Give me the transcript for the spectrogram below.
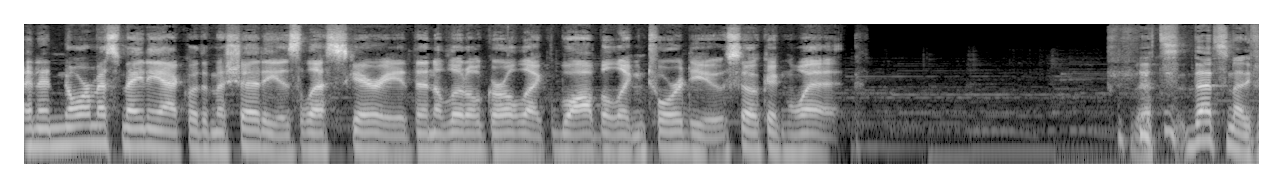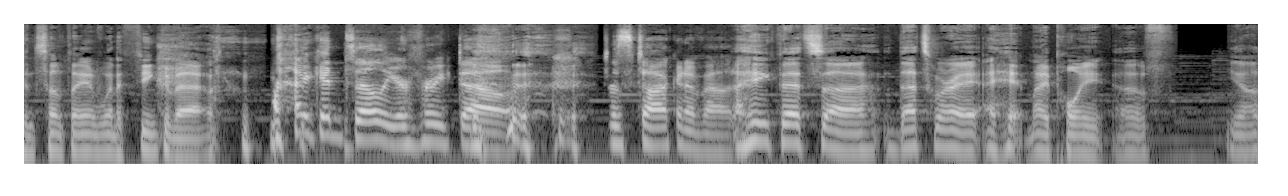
An enormous maniac with a machete is less scary than a little girl like wobbling toward you, soaking wet. That's that's not even something I want to think about. I can tell you're freaked out just talking about it. I think that's uh that's where I, I hit my point of you know,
